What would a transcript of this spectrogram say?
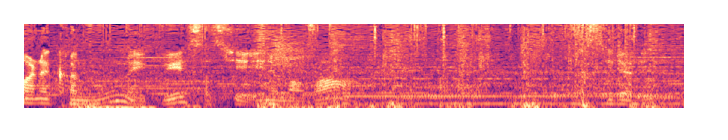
mal eine Kanone. Ich weiß, dass hier eine mal war. Was hier da hinten?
